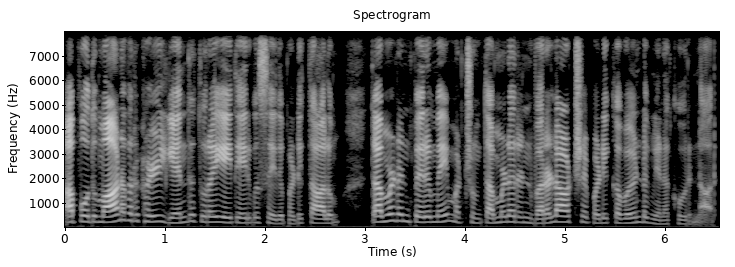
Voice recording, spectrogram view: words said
அப்போது மாணவர்கள் எந்த துறையை தேர்வு செய்து படித்தாலும் தமிழின் பெருமை மற்றும் தமிழரின் வரலாற்றை படிக்க வேண்டும் என கூறினார்.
